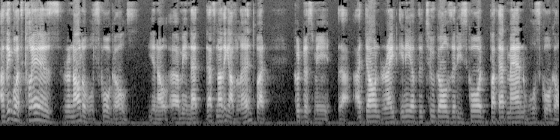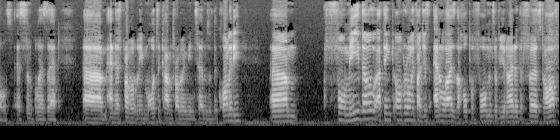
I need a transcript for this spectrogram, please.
I think what's clear is Ronaldo will score goals. You know, I mean that that's nothing I've learned, but goodness me, I don't rate any of the two goals that he scored, but that man will score goals. As simple as that. Um, and there's probably more to come from him in terms of the quality. Um, for me, though, I think overall, if I just analyze the whole performance of United, the first half,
